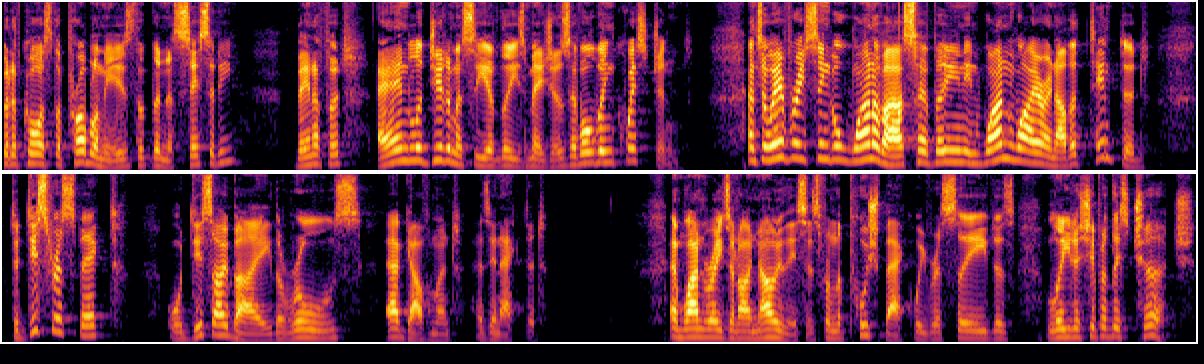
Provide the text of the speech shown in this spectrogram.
But of course, the problem is that the necessity, benefit, and legitimacy of these measures have all been questioned. And so every single one of us have been, in one way or another, tempted to disrespect or disobey the rules our government has enacted. And one reason I know this is from the pushback we've received as leadership of this church.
